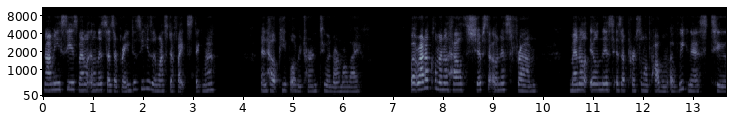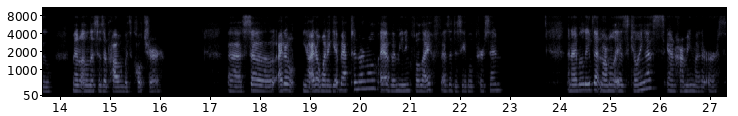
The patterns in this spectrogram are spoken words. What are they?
NAMI sees mental illness as a brain disease and wants to fight stigma and help people return to a normal life. But radical mental health shifts the onus from mental illness is a personal problem of weakness to mental illness is a problem with culture. Uh, so I don't, you know, I don't want to get back to normal. I have a meaningful life as a disabled person. And I believe that normal is killing us and harming Mother Earth.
